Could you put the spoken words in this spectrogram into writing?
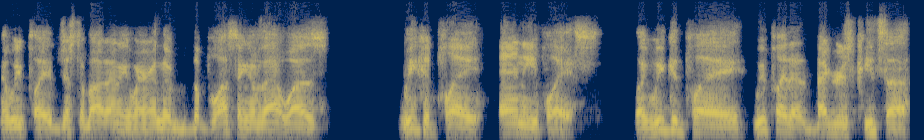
and we played just about anywhere. And the the blessing of that was we could play any place. Like we could play. We played at Beggar's Pizza,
